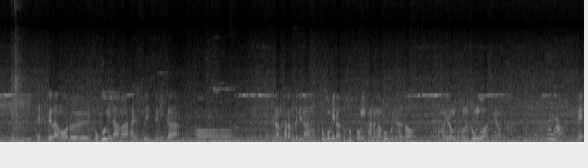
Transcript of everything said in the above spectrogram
이 베트남어를 조금이나마 할 수 있으니까 어, 베트남 사람들이랑 조금이라도 소통이 가능한 부분이라서 정말 이런 부분은 좋은 것 같아요. 네.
